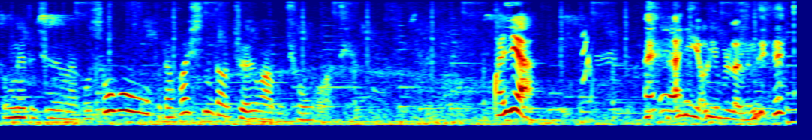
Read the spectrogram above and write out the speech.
동네도 조용하고 소호보다 훨씬 더 조용하고 좋은 것 같아요. 발리야! 아니 여기 불렀는데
